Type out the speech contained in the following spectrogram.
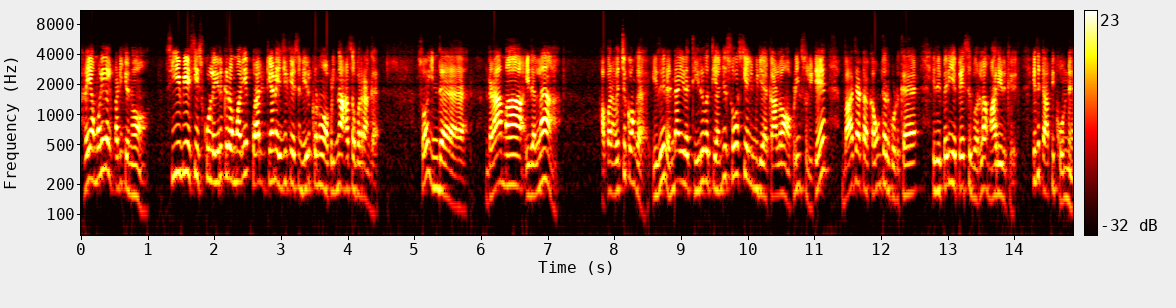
நிறையா மொழிகள் படிக்கணும். சிபிஎஸ்சி ஸ்கூலில் இருக்கிற மாதிரியே குவாலிட்டியான எஜுகேஷன் இருக்கணும் அப்படின்னு தான் ஆசைப்பட்றாங்க. ஸோ இந்த ட்ராமா இதெல்லாம் அப்புறம் வச்சுக்கோங்க. இது ரெண்டாயிரத்தி இருபத்தி அஞ்சு சோசியல் மீடியா காலம் அப்படின்னு சொல்லிட்டு பாஜக கவுண்டர் கொடுக்க இது பெரிய பேசுபொருளாக மாறியிருக்கு. மாறி இருக்கு இது டாபிக் ஒன்று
